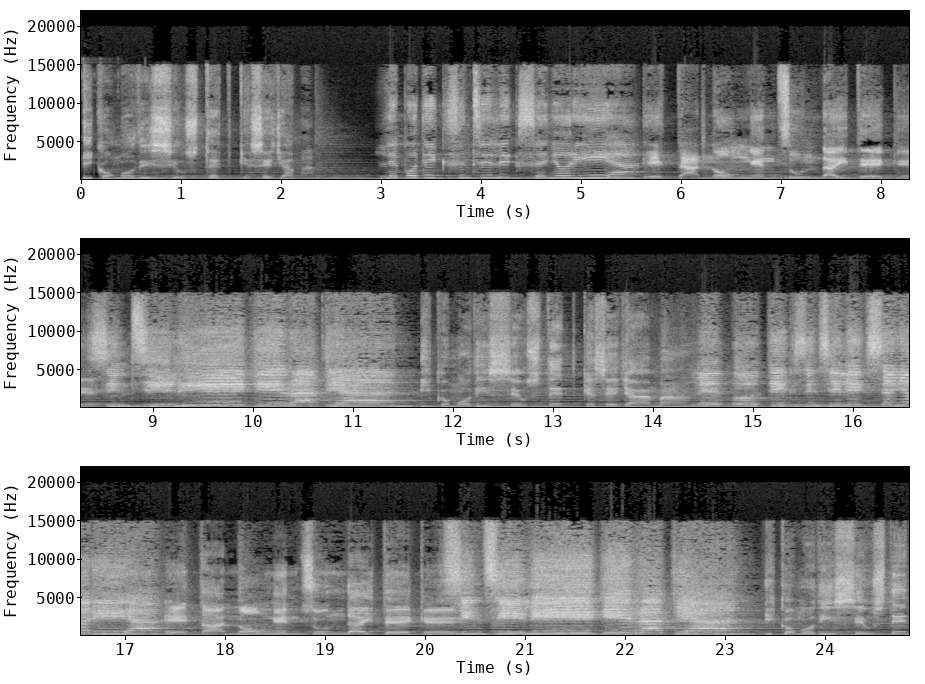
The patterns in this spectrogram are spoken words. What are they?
¿Y cómo dice usted que se llama? Lepotik zintzilik, senyoria Eta non entzun daiteke Zintzilik irratian ¿Y cómo dice usted que se llama? Lepotik zintzilik, senyoria Eta non entzun daiteke Zintzilik irratian ¿Y cómo dice usted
